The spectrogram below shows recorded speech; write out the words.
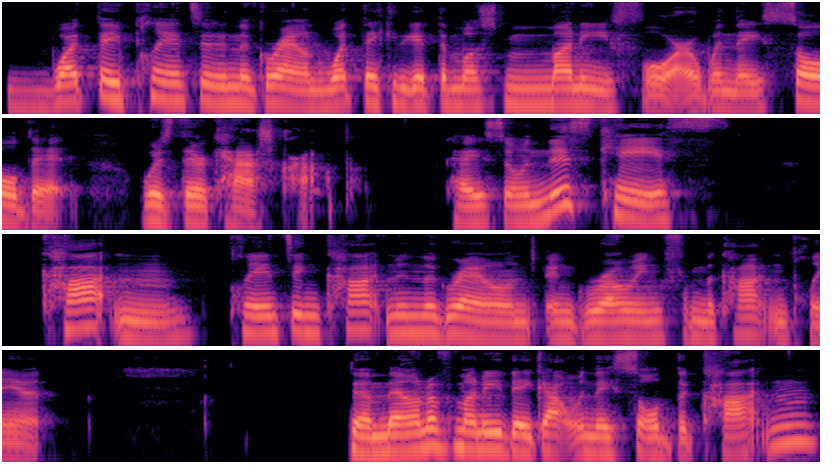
what they planted in the ground, what they could get the most money for when they sold it was their cash crop. Okay, so in this case, cotton, planting cotton in the ground and growing from the cotton plant, the amount of money they got when they sold the cotton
